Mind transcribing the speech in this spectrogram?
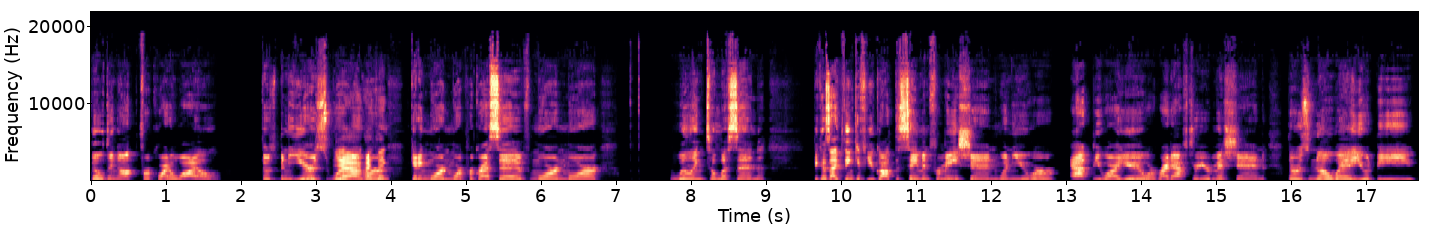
building up for quite a while? There's been years where yeah, you were think... getting more and more progressive, more and more willing to listen. Because I think if you got the same information when you were at BYU or right after your mission, there was no way you would be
